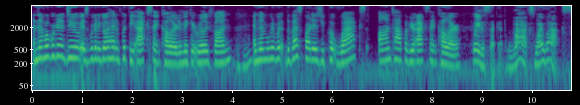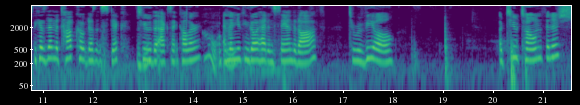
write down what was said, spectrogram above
And then what we're going to do is we're going to go ahead and put the accent color to make it really fun. Mm-hmm. And then we're gonna, the best part is you put wax on top of your accent color Wait a second. Wax? Why wax? because then the top coat doesn't stick to the accent color. Mm-hmm. Oh, And then you can go ahead and sand it off to reveal a two-tone finish,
